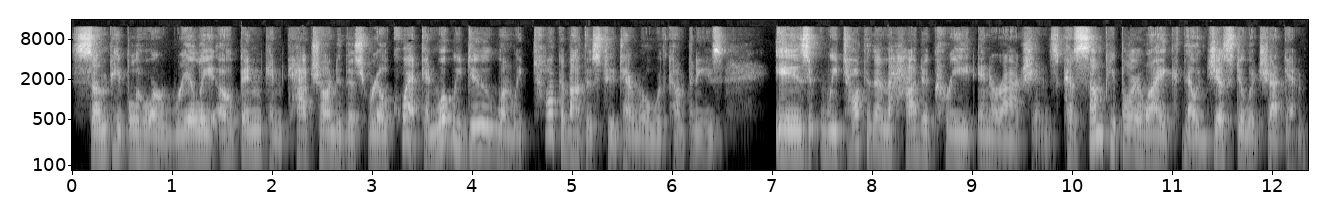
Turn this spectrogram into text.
Some people who are really open can catch on to this real quick. And what we do when we talk about this 210 rule with companies is we talk to them how to create interactions because some people are like they'll just do a check-in.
